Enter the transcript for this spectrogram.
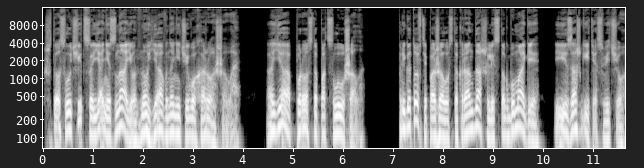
Что случится, я не знаю, но явно ничего хорошего. А я просто подслушал. Приготовьте, пожалуйста, карандаш и листок бумаги и зажгите свечу».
